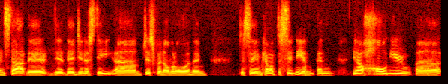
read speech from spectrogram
and start their their, their dynasty, um, just phenomenal. And then to see him come up to Sydney and and you know a whole new uh,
